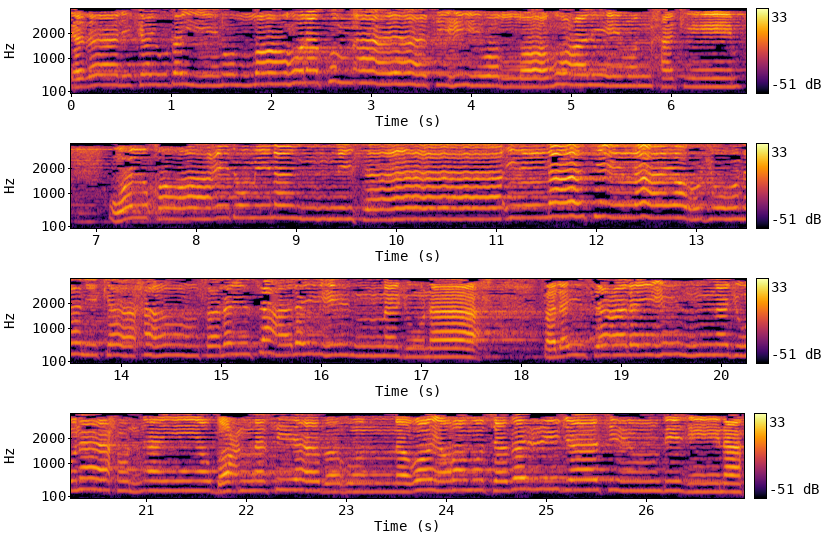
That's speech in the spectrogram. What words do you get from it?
كذلك يبين الله لكم آياته والله عليم حكيم. والقواعد من النساء اللاتي لا يرجون نكاحا فليس عليهن جناح أن يضعن ثيابهن غير متبرجات بزينة.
